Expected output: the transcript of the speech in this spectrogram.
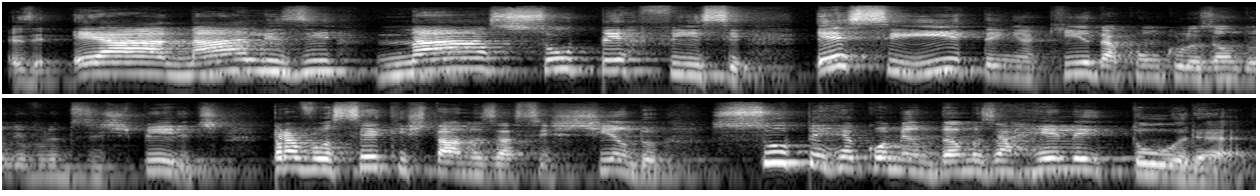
Quer dizer, é a análise na superfície. Esse item aqui da conclusão do Livro dos Espíritos, para você que está nos assistindo, super recomendamos a releitura.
